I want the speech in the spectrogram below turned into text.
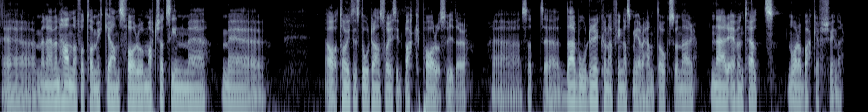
Eh, men även han har fått ta mycket ansvar och matchats in med, med ja, tagit ett stort ansvar i sitt backpar och så vidare. Så att där borde det kunna finnas mer att hämta också när, när eventuellt några backar försvinner.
